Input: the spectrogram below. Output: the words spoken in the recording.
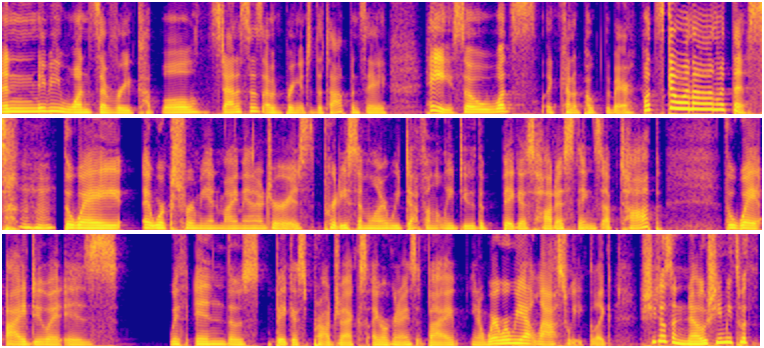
And maybe once every couple statuses, I would bring it to the top and say, hey, so what's like kind of poke the bear? What's going on with this? Mm-hmm. The way it works for me and my manager is pretty similar. We definitely do the biggest, hottest things up top. The way I do it is within those biggest projects, I organize it by, you know, where were we at last week? Like she doesn't know. She meets with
